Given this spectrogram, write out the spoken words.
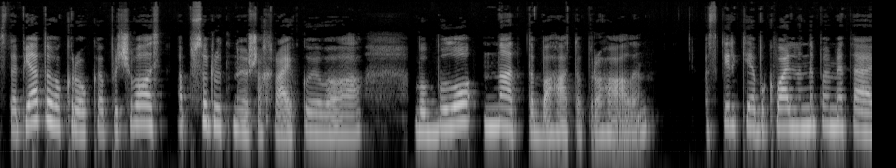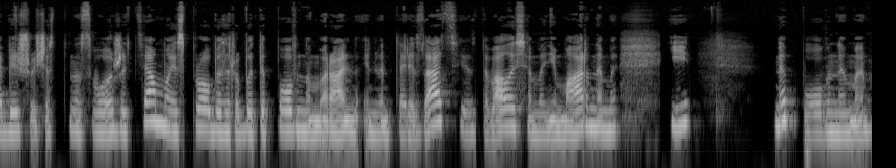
Після п'ятого кроку я почувалася абсолютною шахрайкою ВА, бо було надто багато прогалин. Оскільки я буквально не пам'ятаю більшу частину свого життя, мої спроби зробити повну моральну інвентаризацію здавалися мені марними і неповними.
